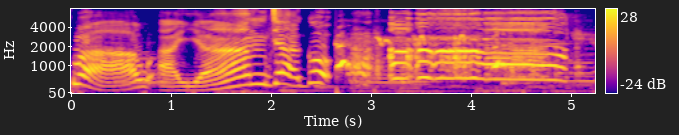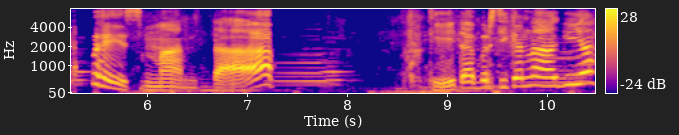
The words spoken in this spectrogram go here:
Wow, ayam jago. Wes, mantap. Kita bersihkan lagi ya.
